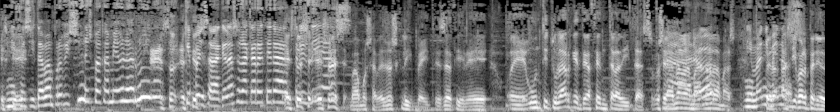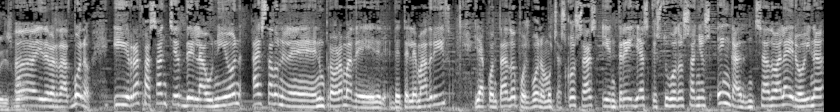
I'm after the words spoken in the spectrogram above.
Es que- Necesitaban provisiones para cambiar una rueda. Esto- ¿Qué que pensaba? ¿Quedarse en la carretera Esto tres es, días? es, vamos a ver, eso es clickbait, es decir, eh, eh, un titular que te hace entraditas, o sea, Claro. nada más, nada más. Ni más ni Pero menos. así va el periodismo. Ay, de verdad. Bueno, y Rafa Sánchez de La Unión ha estado en, el- en un programa de, de Telemadrid y ha contado, pues bueno, muchas cosas, y entre ellas que estuvo dos años enganchado a la heroína,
